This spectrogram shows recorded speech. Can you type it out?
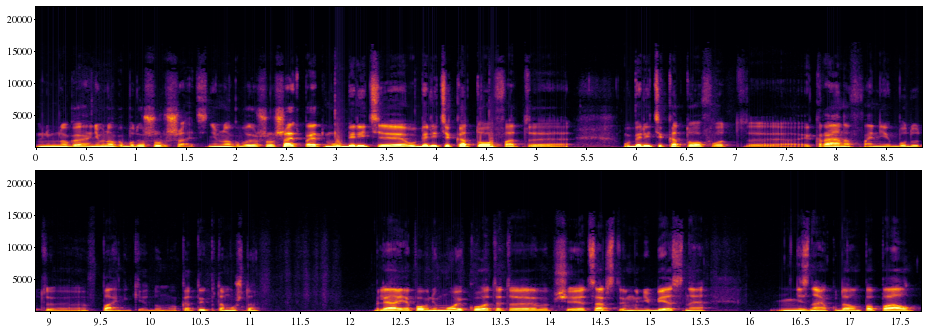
немного, немного буду шуршать, немного буду шуршать, поэтому уберите, уберите котов от, э, уберите котов от э, экранов, они будут э, в панике, я думаю, коты, потому что, бля, я помню мой кот, это вообще царство ему небесное, не знаю, куда он попал,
